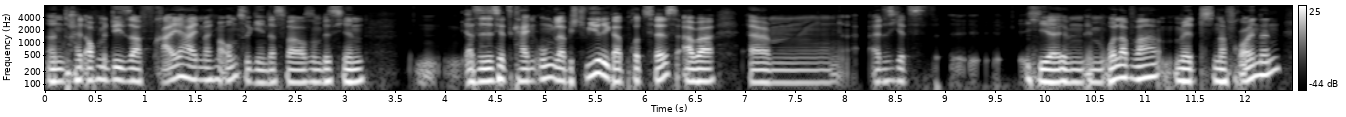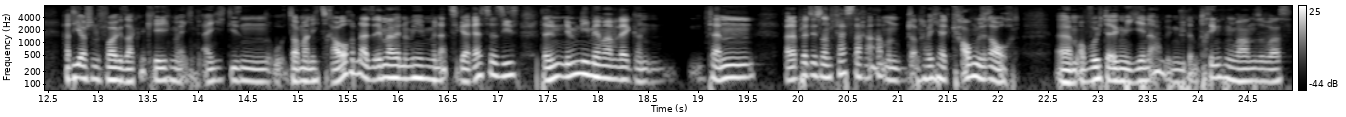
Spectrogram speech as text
Und halt auch mit dieser Freiheit manchmal umzugehen, das war auch so ein bisschen, also es ist jetzt kein unglaublich schwieriger Prozess, aber ähm, als ich jetzt äh, hier im, im Urlaub war mit einer Freundin, hatte ich auch schon vorher gesagt, okay, ich möchte eigentlich diesen Sommer nichts rauchen. Also immer, wenn du mich mit einer Zigarette siehst, dann nimm die mir mal weg. Und dann war da plötzlich so ein fester Rahmen und dann habe ich halt kaum geraucht. Ähm, obwohl ich da irgendwie jeden Abend irgendwie am Trinken war und sowas.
